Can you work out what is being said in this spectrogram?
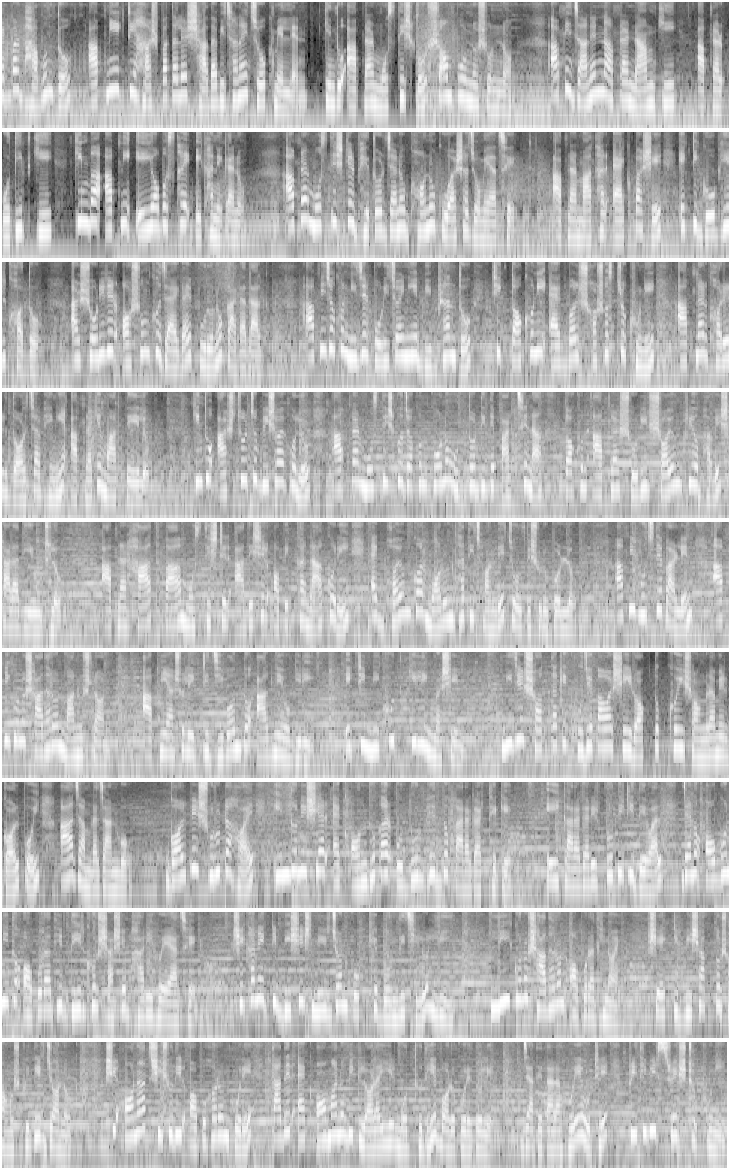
একবার ভাবুন তো, আপনি একটি হাসপাতালের সাদা বিছানায় চোখ মেললেন, কিন্তু আপনার মস্তিষ্ক সম্পূর্ণ শূন্য। আপনি জানেন না আপনার নাম কি, আপনার অতীত কি, কিংবা আপনি এই অবস্থায় এখানে কেন? আপনার মস্তিষ্কের ভেতর যেন ঘন কুয়াশা জমে আছে। আপনার মাথার এক পাশে একটি গভীর ক্ষত, আর শরীরের অসংখ্য জায়গায় পুরনো কাটা দাগ আপনি যখন নিজের পরিচয় নিয়ে বিভ্রান্ত, ঠিক তখনই একবল সশস্ত্র খুনি আপনার ঘরের দরজা ভেঙে আপনাকে মারতে এলো। কিন্তু আশ্চর্য বিষয় হলো, আপনার মস্তিষ্ক যখন কোনো উত্তর দিতে পারছে না, তখন আপনার শরীর স্বয়ংক্রিয়ভাবে সাড়া দিয়ে উঠল। আপনার হাত, পা, মস্তিষ্কের আদেশের অপেক্ষা না করেই এক ভয়ঙ্কর মরণঘাতী ছন্দে চলতে শুরু করল। আপনি বুঝতে পারলেন, আপনি কোনো সাধারণ মানুষ নন। আপনি আসলে একটি জীবন্ত আগ্নেয়গিরি। একটি নিখুঁত কিলিং মেশিন। নিজের সত্তাকে খুঁজে পাওয়া সেই রক্তক্ষয়ী সংগ্রামের গল্পই আজ আমরা জানব। গল্পের শুরুটা হয় ইন্দোনেশিয়ার এক অন্ধকার ও দুর্ভেদ্য কারাগার থেকে। এই কারাগারের প্রতিটি দেওয়াল যেন অগণিত অপরাধীর দীর্ঘশ্বাসে ভারী হয়ে আছে। সেখানে একটি বিশেষ নির্জন কক্ষে বন্দী ছিল লি। লি কোনো সাধারণ অপরাধী নয়। সে একটি বিষাক্ত সংস্কৃতির জনক। সে অনাথ শিশুদের অপহরণ করে তাদের এক অমানবিক লড়াইয়ের মধ্য দিয়ে বড় করে তোলে, যাতে তারা হয়ে ওঠে পৃথিবীর শ্রেষ্ঠ খুনি।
